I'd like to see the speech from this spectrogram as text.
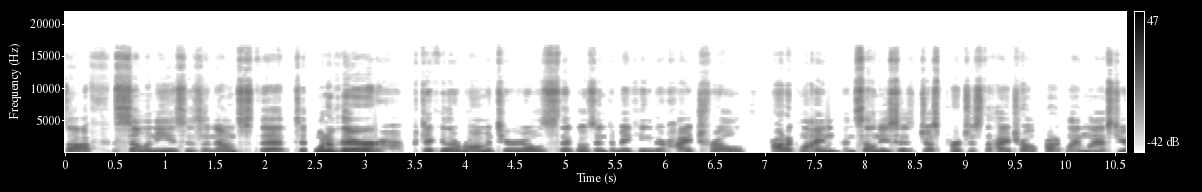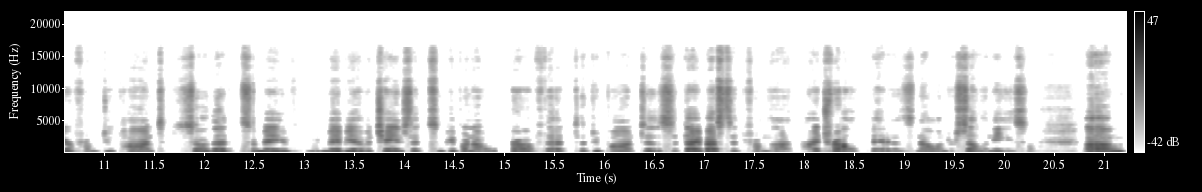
Off, Celanese has announced that one of their particular raw materials that goes into making their Hytrel product line. And Celanese has just purchased the Hytrel product line last year from DuPont. So that may maybe a change that some people are not aware of that DuPont is divested from the Hytrel and is now under Celanese. Um,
